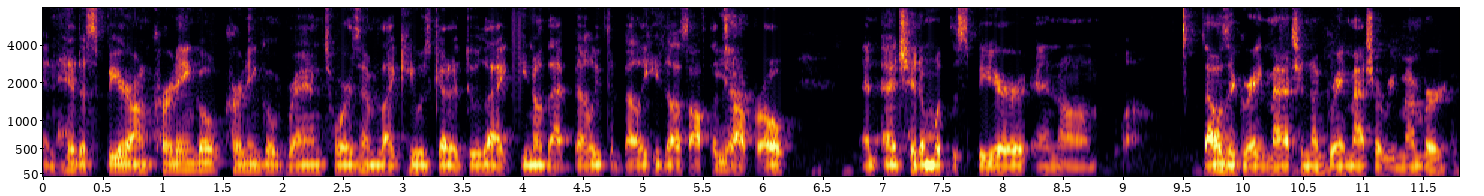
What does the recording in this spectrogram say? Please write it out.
and hit a spear on Kurt Angle. Kurt Angle ran towards him like he was gonna do like you know that belly to belly he does off the Yeah. top rope, and Edge hit him with the spear. And um, wow. that was a great match and a great match I remember.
